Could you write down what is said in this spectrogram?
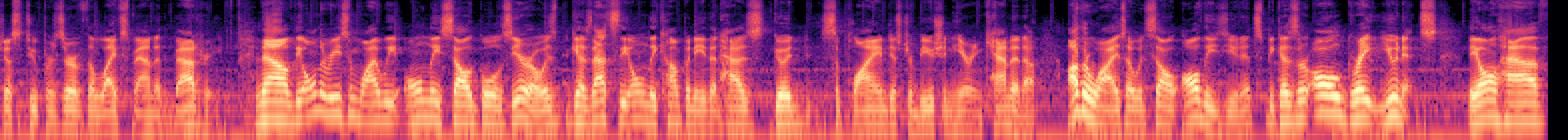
just to preserve the lifespan of the battery. Now, the only reason why we only sell Goal Zero is because that's the only company that has good supply and distribution here in Canada. Otherwise, I would sell all these units because they're all great units. They all have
